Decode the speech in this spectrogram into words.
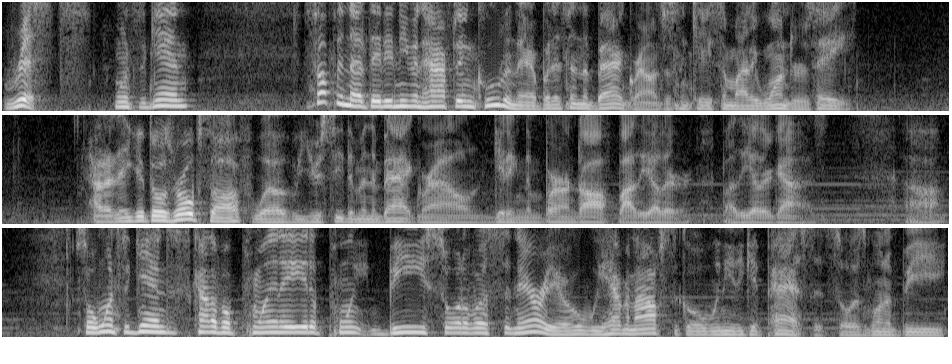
wrists. Once again, something that they didn't even have to include in there, but it's in the background just in case somebody wonders, hey, how did they get those ropes off? Well, you see them in the background getting them burned off by the other by the other guys. Uh, so once again, it's kind of a point A to point B sort of a scenario. We have an obstacle, we need to get past it. So it's going to be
